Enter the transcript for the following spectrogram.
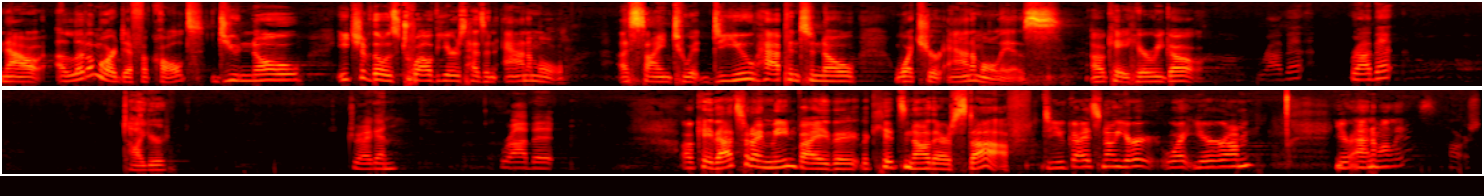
Now, a little more difficult. Do you know each of those 12 years has an animal assigned to it? Do you happen to know what your animal is? Okay, here we go. Um, rabbit. Rabbit. Tiger. Dragon. Rabbit. Okay, that's what I mean by the, the kids know their stuff. Do you guys know your what your um your animal is? Horse.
